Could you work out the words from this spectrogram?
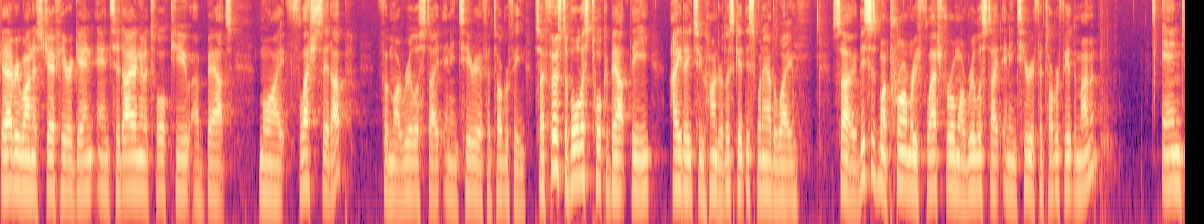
G'day everyone, it's Jeff here again and today I'm going to talk to you about my flash setup for my real estate and interior photography. So first of all, let's talk about the AD200. Let's get this one out of the way. So this is my primary flash for all my real estate and interior photography at the moment. And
